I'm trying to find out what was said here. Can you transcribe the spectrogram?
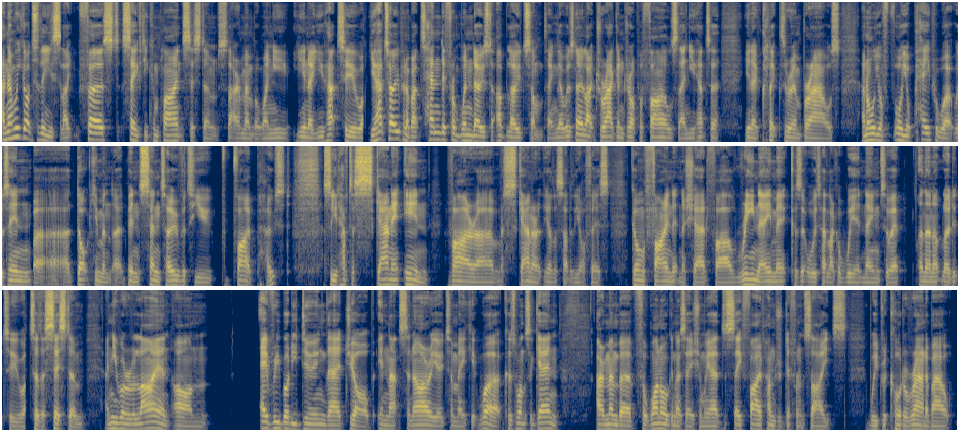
And then we got to these like first safety compliance systems that I remember when you you know you had to you had to open about 10 different windows to upload something. There was no like drag and drop of files then. You had to you know click through and browse and all your all your paperwork was in a, a document that had been sent over to you via post. So you'd have to scan it in via a, a, scanner at the other side of the office, go and find it in a shared file, rename it because it always had like a weird name to it, and then upload it to uh, to the system. And you were reliant on everybody doing their job in that scenario to make it work. Because once again, I remember for one organization, we had, say, 500 different sites. We'd record around about,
